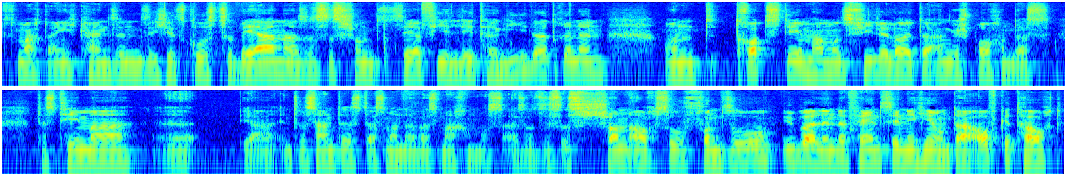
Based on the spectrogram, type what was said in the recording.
es macht eigentlich keinen Sinn, sich jetzt groß zu wehren. Also es ist schon sehr viel Lethargie da drinnen und trotzdem haben uns viele Leute angesprochen, dass das Thema äh, ja, interessant ist, dass man da was machen muss. Also das ist schon auch so von so überall in der Fanszene hier und da aufgetaucht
